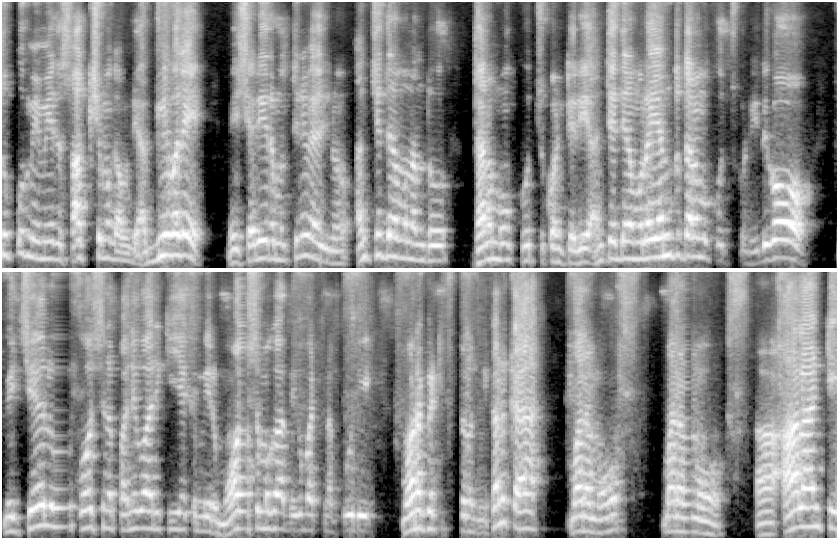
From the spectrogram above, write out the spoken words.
తుప్పు మీ మీద సాక్ష్యముగా ఉండి అగ్నివలే మీ శరీరము తినివేయును. అంత్యదినమునందు ధనము కూర్చుకొంటిరి. అంత్యదినముల ఎందు ధనము కూర్చుకుంటే ఇదిగో మీ చేలు కోసిన పని వారికి ఇక మీరు మోసముగా దిగబట్టిన కూలి మొరపెట్టుతున్నది కనుక మనము మనము ఆ, అలాంటి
